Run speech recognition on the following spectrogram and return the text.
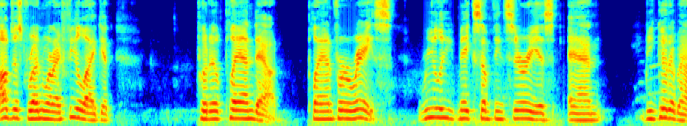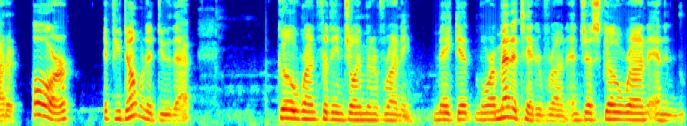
I'll just run when I feel like it. Put a plan down. Plan for a race. Really make something serious and be good about it. Or if you don't want to do that, go run for the enjoyment of running make it more a meditative run and just go run and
